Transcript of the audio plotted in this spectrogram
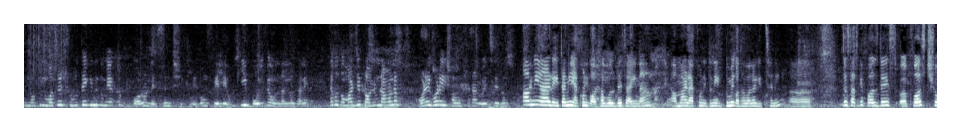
যে নতুন বছরের শুরুতেই কিন্তু তুমি একটা বড় লেসন শিখলে এবং পেলেও। কি বলবে অন্যান্য মানে দেখো তোমার যে প্রবলেমটা আমার না ঘরে ঘরে এই সমস্যাটা রয়েছে এবং আমি আর এটা নিয়ে এখন কথা বলতে চাই না। আমার এখন এটা নিয়ে একদমই কথা বলার ইচ্ছা নেই। জাস্ট আজকে ফার্স্ট ডে ফার্স্ট শো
